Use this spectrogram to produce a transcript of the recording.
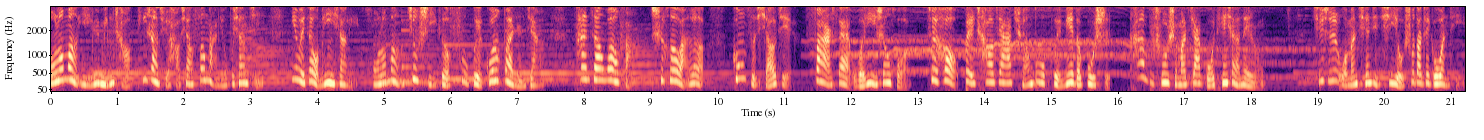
红楼梦》隐喻明朝，听上去好像风马牛不相及，因为在我们印象里，《红楼梦》就是一个富贵官宦人家，贪赃枉法，吃喝玩乐，公子小姐，凡尔赛文艺生活，最后被抄家全部毁灭的故事，看不出什么家国天下的内容。其实我们前几期有说到这个问题，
